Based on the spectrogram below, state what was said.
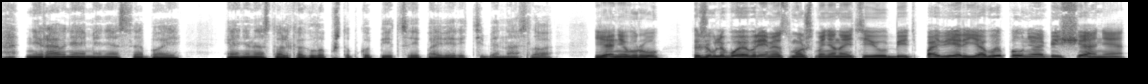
не равняй меня с собой. Я не настолько глуп, чтобы купиться и поверить тебе на слово». «Я не вру. Ты же в любое время сможешь меня найти и убить. Поверь, я выполню обещание.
